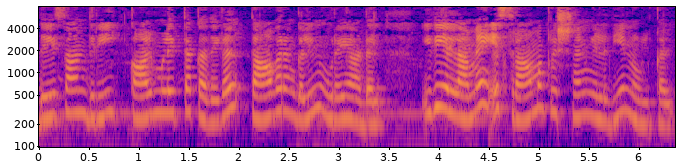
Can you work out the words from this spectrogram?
தேசாந்திரி கால்முளைத்த கதைகள் தாவரங்களின் உரையாடல். இது எல்லாமே எஸ் ராமகிருஷ்ணன் எழுதிய நூல்கள்.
